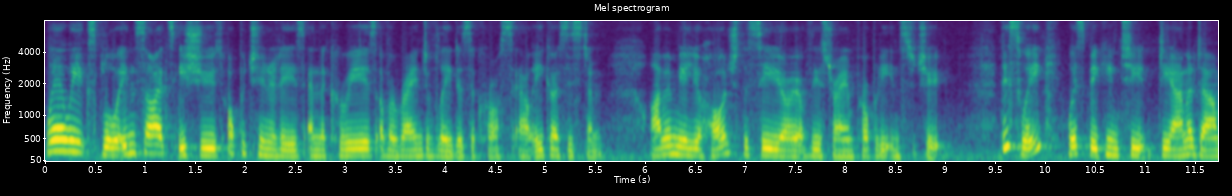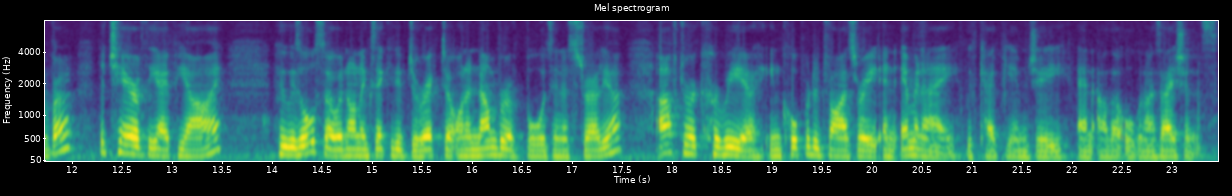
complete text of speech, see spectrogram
where we explore insights, issues, opportunities, and the careers of a range of leaders across our ecosystem. I'm Amelia Hodge, the CEO of the Australian Property Institute. This week, we're speaking to Diana D'Ambra, the chair of the API, who is also a non executive director on a number of boards in Australia, after a career in corporate advisory and M&A with KPMG and other organisations.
